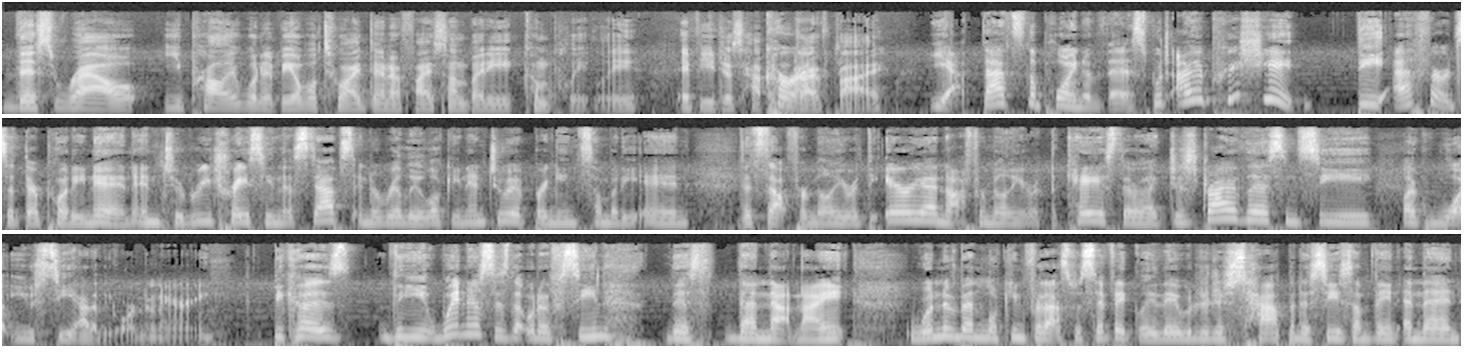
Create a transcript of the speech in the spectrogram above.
this route you probably wouldn't be able to identify somebody completely if you just happen Correct. to drive by. Yeah, that's the point of this, which I appreciate the efforts that they're putting in into retracing the steps into really looking into it, bringing somebody in that's not familiar with the area, not familiar with the case. They're like, just drive this and see like what you see out of the ordinary. Because the witnesses that would have seen this then that night wouldn't have been looking for that specifically. They would have just happened to see something and then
